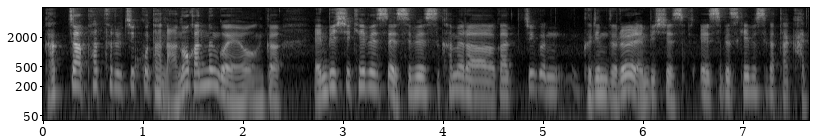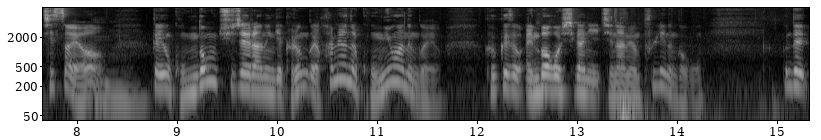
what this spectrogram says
각자 파트를 찍고 다 나눠 갖는 거예요. 그러니까 MBC, KBS, SBS 카메라가 찍은 그림들을 MBC, SBS, KBS가 다 같이 써요. 음. 그러니까 이건 공동 취재라는 게 그런 거예요. 화면을 공유하는 거예요. 그래서 엠바고 시간이 지나면 풀리는 거고. 근데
